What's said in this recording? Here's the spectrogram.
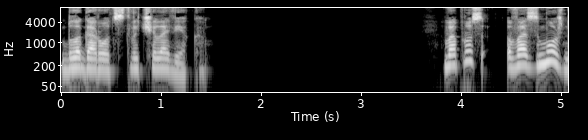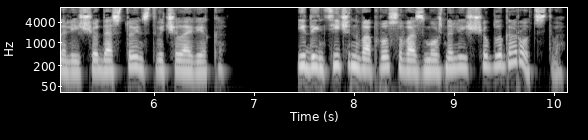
благородства человека. Вопрос, возможно ли еще достоинство человека, идентичен вопросу, возможно ли еще благородство.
